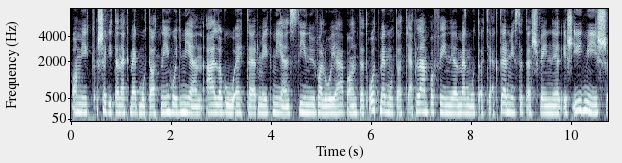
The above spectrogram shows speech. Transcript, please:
amik segítenek megmutatni, hogy milyen állagú egy termék, milyen színű valójában, tehát ott megmutatják lámpafénynél, megmutatják természetes fénynél, és így mi is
